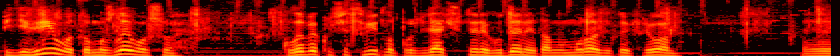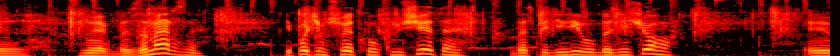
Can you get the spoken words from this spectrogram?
підігріву, то можливо, що коли виключить світло, пройдять 4 години, там у морозі той фріон е, ну, якби замерзне. І потім швидко включити, без підігріву, без нічого. Е,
